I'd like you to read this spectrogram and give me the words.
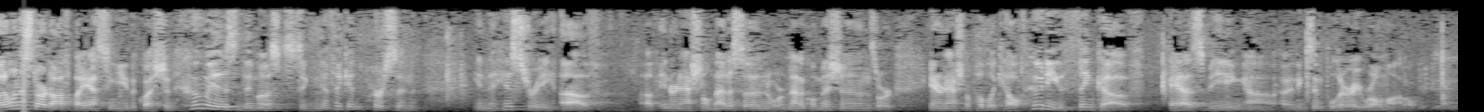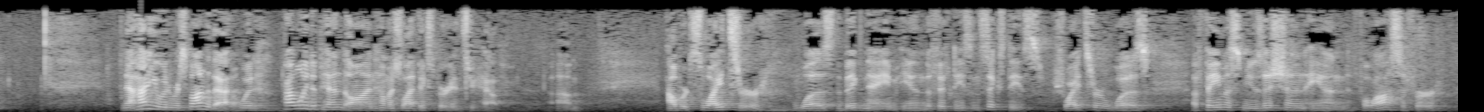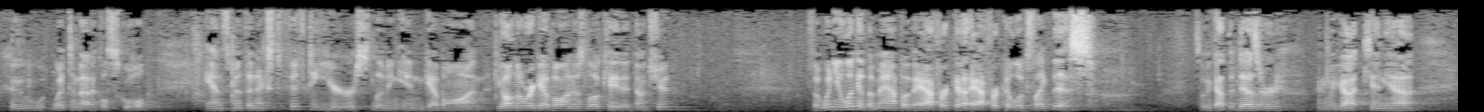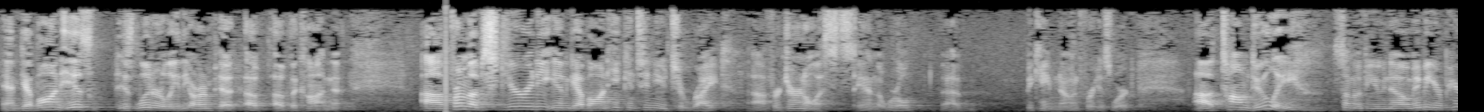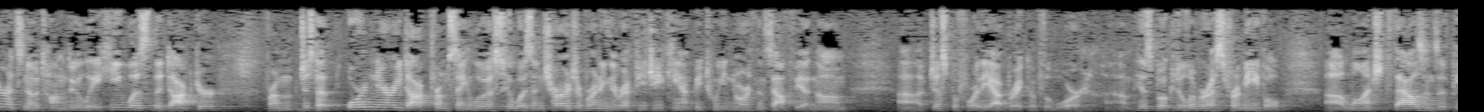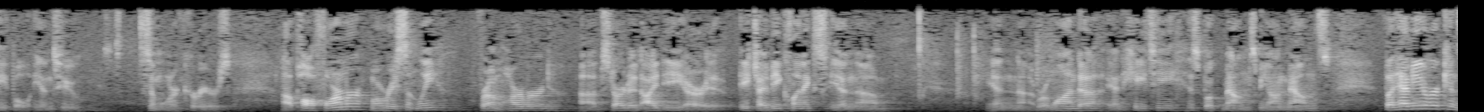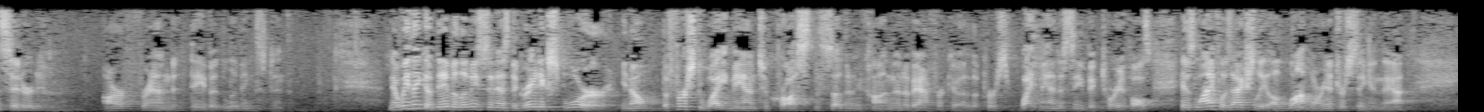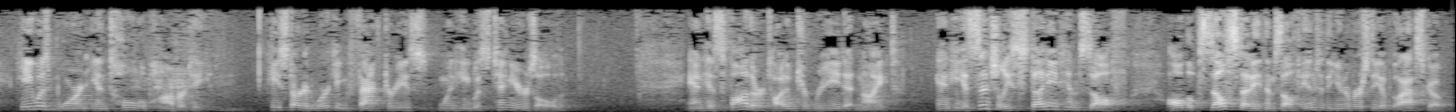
But I want to start off by asking you the question who is the most significant person in the history of, of international medicine or medical missions or international public health? Who do you think of as being uh, an exemplary role model? Now, how you would respond to that would probably depend on how much life experience you have. Um, Albert Schweitzer was the big name in the 50s and 60s. Schweitzer was a famous musician and philosopher who went to medical school and spent the next 50 years living in Gabon. You all know where Gabon is located, don't you? So when you look at the map of Africa, Africa looks like this. So we got the desert, and we got Kenya, and Gabon is, is literally the armpit of, of the continent. Uh, from obscurity in Gabon, he continued to write uh, for journalists, and the world uh, became known for his work. Uh, Tom Dooley, some of you know, maybe your parents know Tom Dooley. He was the doctor from just an ordinary doc from St. Louis who was in charge of running the refugee camp between North and South Vietnam uh, just before the outbreak of the war. Um, his book, Deliver Us from Evil, uh, launched thousands of people into similar careers. Paul Farmer, more recently, from Harvard, uh, started ID, or HIV clinics in, um, in Rwanda and Haiti, his book Mountains Beyond Mountains. But have you ever considered our friend David Livingstone? Now we think of David Livingstone as the great explorer, you know, the first white man to cross the southern continent of Africa, the first white man to see Victoria Falls. His life was actually a lot more interesting than that. He was born in total poverty. He started working factories when he was 10 years old, and his father taught him to read at night, and he essentially studied himself, all self-studied himself into the University of Glasgow,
